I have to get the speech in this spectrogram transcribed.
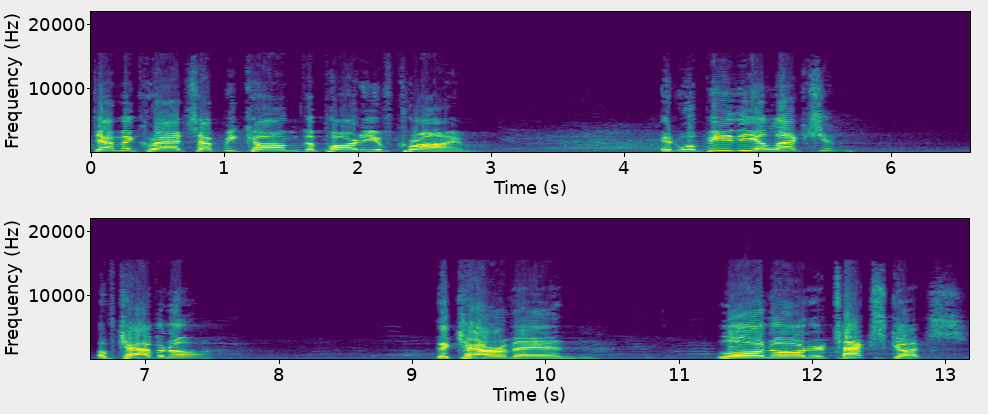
Democrats have become the party of crime. It will be the election of Kavanaugh, the caravan, law and order, tax cuts.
